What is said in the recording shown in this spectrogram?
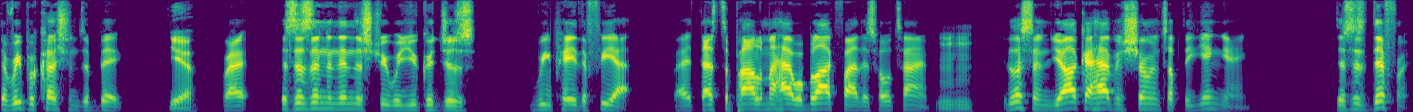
the repercussions are big. Yeah. Right. This isn't an industry where you could just repay the fiat. Right? That's the problem I had with BlockFi this whole time. hmm Listen, y'all can have insurance up the yin yang. This is different.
